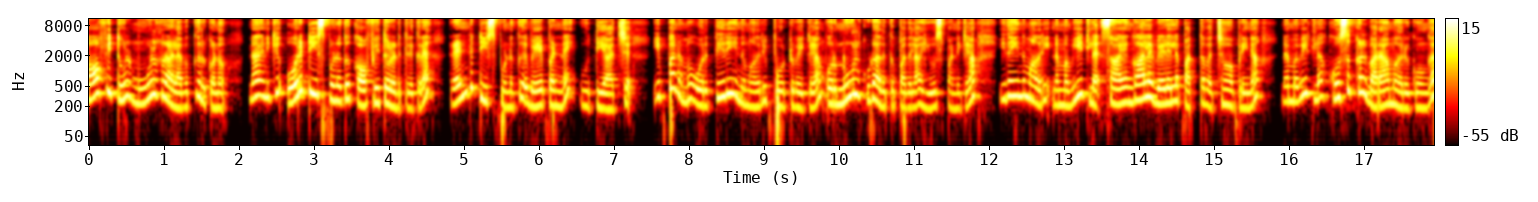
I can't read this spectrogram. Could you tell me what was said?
காஃபி தூள் மூழ்கிற அளவுக்கு இருக்கணும். நான் இன்றைக்கி ஒரு டீஸ்பூனுக்கு காஃபி தூள் எடுத்துருக்கிறேன். ரெண்டு டீஸ்பூனுக்கு வேப்பெண்ணெய் ஊற்றியாச்சு இப்போ நம்ம ஒரு திரி இந்த மாதிரி போட்டு வைக்கலாம். ஒரு நூல் கூட அதுக்கு பதிலாக யூஸ் பண்ணிக்கலாம். இதை இந்த மாதிரி நம்ம வீட்டில் சாயங்கால வேலையில் பற்ற வச்சோம் அப்படின்னா நம்ம வீட்டில் கொசுக்கள் வராமல் இருக்குங்க.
